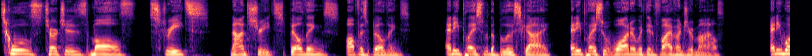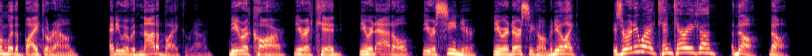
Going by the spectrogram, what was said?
schools, churches, malls, streets, non streets, buildings, office buildings, any place with a blue sky, any place with water within 500 miles, anyone with a bike around, anywhere with not a bike around, near a car, near a kid, near an adult, near a senior, near a nursing home. And you're like, is there anywhere I can carry a gun? No, no.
